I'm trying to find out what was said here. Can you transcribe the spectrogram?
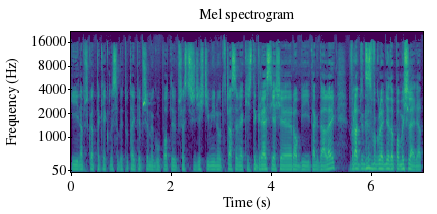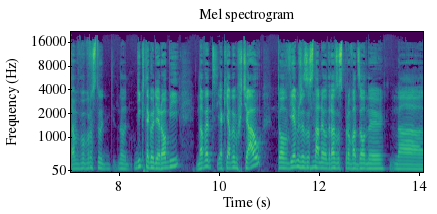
I na przykład tak jak my sobie tutaj pieprzymy głupoty przez 30 minut, czasem jakieś dygresje się robi i tak dalej. W radiu to jest w ogóle nie do pomyślenia. Tam po prostu no, nikt tego nie robi. Nawet jak ja bym chciał, to wiem, że zostanę od razu sprowadzony na,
